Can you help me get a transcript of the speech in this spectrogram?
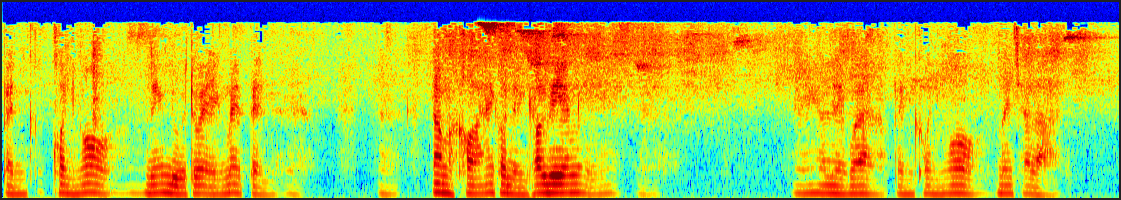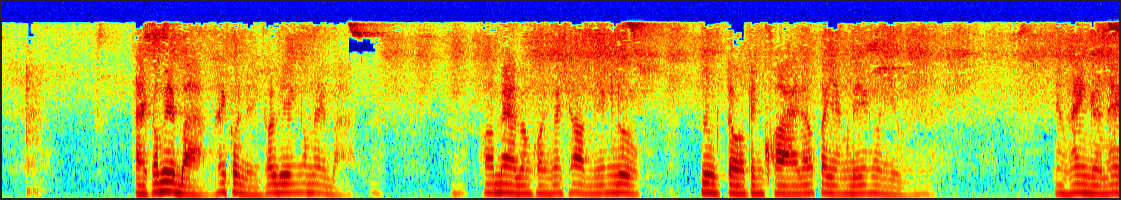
เป็นคนโง่เลี้ยงดูตัวเองไม่เป็นต้องมาคอยให้คนอื่นเขาเลี้ยงอย่างนี้ เขาเรียกว่าเป็นคนโง่ไม่ฉลาด แต่ก็ไม่บาปให้คนอื่นเขาเลี้ยงก็ไม่บาปพ่อแม่บางคนก็ชอบเลี้ยงลูก ลูกโตเป็นควายแล้วก็ยังเลี้ยงมันอยู่ ยังให้เงินให้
